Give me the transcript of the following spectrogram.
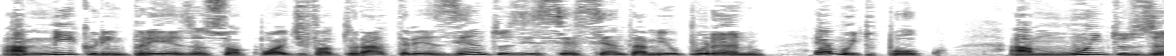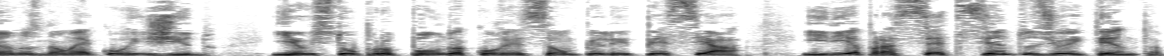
A microempresa só pode faturar 360 mil por ano. É muito pouco. Há muitos anos não é corrigido. E eu estou propondo a correção pelo IPCA. Iria para 780.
